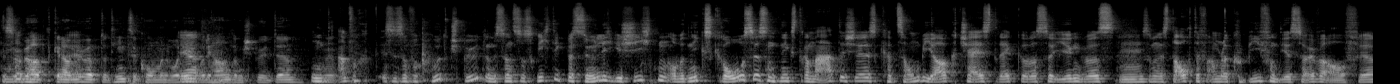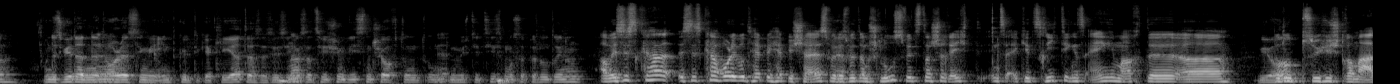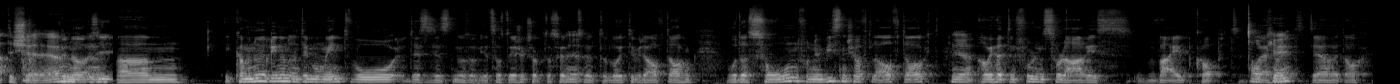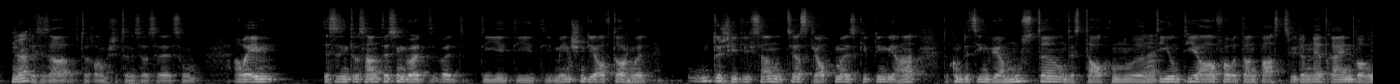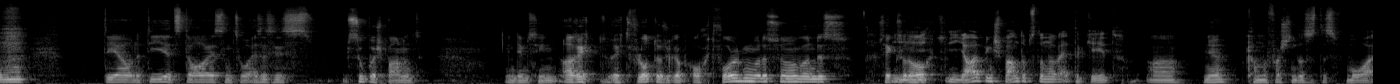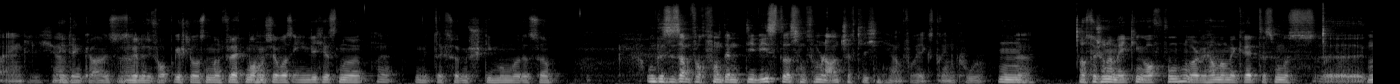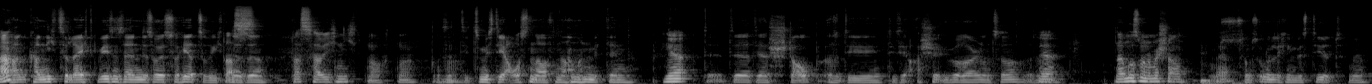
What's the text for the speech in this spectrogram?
Das um überhaupt, genau, um überhaupt dorthin zu kommen, wo, Ja. die, wo die Handlung spielt. Ja. Und einfach, es ist einfach gut gespielt und es sind so richtig persönliche Geschichten, aber nichts Großes und nichts Dramatisches, kein Zombiejagd, Scheißdreck oder so irgendwas, sondern es taucht auf einmal eine Kopie von dir selber auf. Ja. Und es wird dann nicht Ja. alles irgendwie endgültig erklärt, also es ist irgendwie so zwischen Wissenschaft und, und Mystizismus ein bisschen drinnen. Aber es ist kein, es ist kein Hollywood Happy Happy Scheiß, weil das wird am Schluss wird's dann schon recht ins, geht's richtig ins Eingemachte, äh, Ja. bisschen psychisch dramatische. Ja. Genau, also ich, ähm, ich kann mich nur erinnern an den Moment, wo, das ist jetzt nur so, jetzt hast du ja schon gesagt, dass halt, Ja. halt Leute wieder auftauchen, wo der Sohn von dem Wissenschaftler auftaucht, Ja. habe ich halt den vollen Solaris-Vibe gehabt. weil Okay. Halt, der halt auch, glaub, das ist auch auf der Raumstation, ist auch sein Sohn. Aber eben, es ist interessant deswegen, weil, weil die, die, die Menschen, die auftauchen, halt unterschiedlich sind und zuerst glaubt man, es gibt irgendwie, ah, da kommt jetzt irgendwie ein Muster und es tauchen nur die und die auf, aber dann passt es wieder nicht rein, warum der oder die jetzt da ist und so. Also es ist super spannend in dem Sinn. Ah, recht, recht flott, also ich glaube acht Folgen oder so waren das. Sechs oder acht. Ja, ich bin gespannt, ob es da noch weitergeht. Äh, Ja, kann mir vorstellen, dass es das war eigentlich. Ja. ich denke auch, es ist relativ abgeschlossen. Man, vielleicht machen sie ja was ähnliches, nur Ja. mit derselben Stimmung oder so. Und es ist einfach von den die Vistas und vom Landschaftlichen her einfach extrem cool. Mhm. Ja. Hast du schon ein Making-of gefunden? Weil wir haben einmal geredet, das muss, äh, kann, kann nicht so leicht gewesen sein, das alles so herzurichten. Das, also, das habe ich nicht gemacht. Ne? also die, zumindest die Außenaufnahmen mit den, Ja, der, der, der Staub, also die, diese Asche überall und so. Also, ja. Da muss man mal schauen. Ja. Das haben sie ordentlich investiert. Ne?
